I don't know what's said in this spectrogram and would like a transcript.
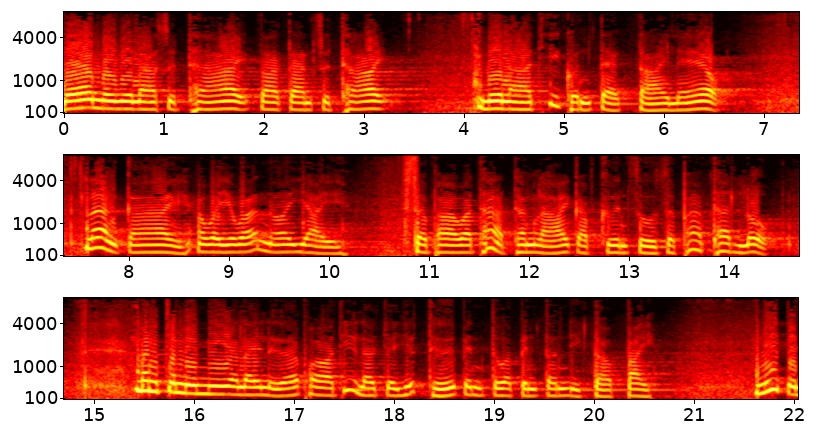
แล้วในเวลาสุดท้ายปราการสุดท้าย เวลาที่คนแตกตายแล้ว ร่างกายอวัยวะน้อยใหญ่ สภาวธาตุทั้งหลายกับคืนสู่สภาพธาตุโลก มันจะไม่มีอะไรเหลือพอที่เราจะยึดถือเป็นตัวเป็นตนอีกต่อไป นี่เป็น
